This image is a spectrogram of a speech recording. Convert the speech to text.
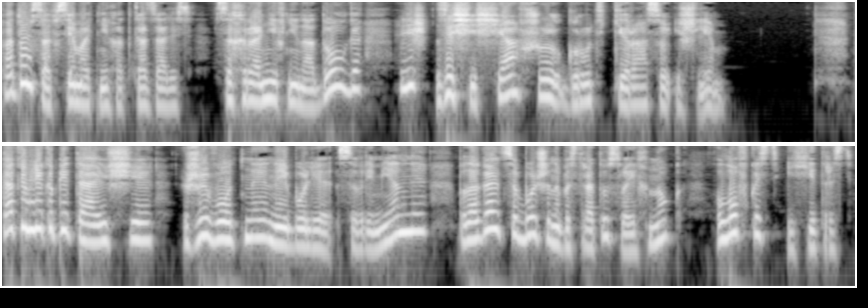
потом совсем от них отказались, сохранив ненадолго лишь защищавшую грудь кирасу и шлем так и млекопитающие, животные, наиболее современные, полагаются больше на быстроту своих ног, ловкость и хитрость.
